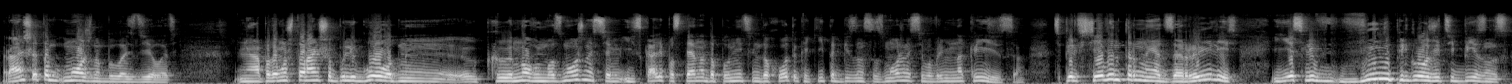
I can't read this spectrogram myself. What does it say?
Раньше это можно было сделать. А, потому что раньше были голодны э, к новым возможностям и искали постоянно дополнительный доход и какие-то бизнес-возможности во времена кризиса. Теперь все в интернет зарылись, и если вы не предложите бизнес,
